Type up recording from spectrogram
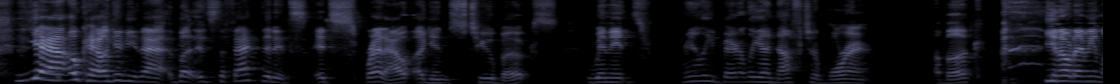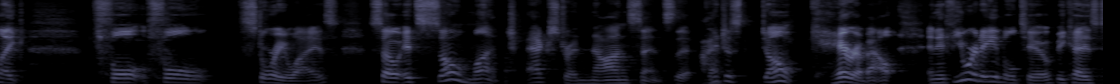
Yeah okay i'll give you that but it's the fact that it's it's spread out against two books when it's really barely enough to warrant a book. You know what i mean? Like full full story wise so it's so much extra nonsense that i just don't care about and if you were able to because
